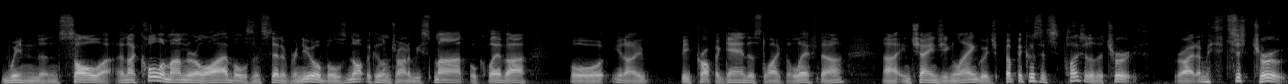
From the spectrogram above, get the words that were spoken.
wind and solar. And I call them unreliables instead of renewables, not because I'm trying to be smart or clever or, you know, be propagandist like the left are uh, in changing language, but because it's closer to the truth, right? I mean, it's just true.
